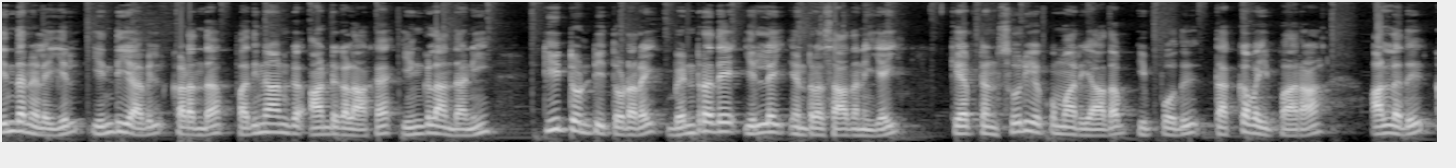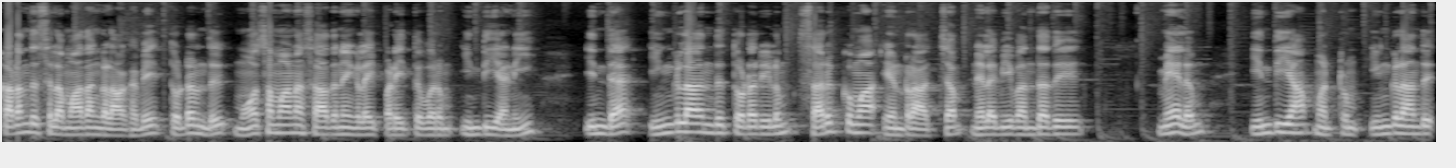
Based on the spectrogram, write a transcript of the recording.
இந்த நிலையில் இந்தியாவில் கடந்த பதினான்கு ஆண்டுகளாக இங்கிலாந்து அணி டி டுவெண்டி தொடரை வென்றதே இல்லை என்ற சாதனையை கேப்டன் சூரியகுமார் யாதவ் இப்போது தக்க வைப்பாரா? அல்லது கடந்த சில மாதங்களாகவே தொடர்ந்து மோசமான சாதனைகளை படைத்து வரும் இந்திய அணி இந்த இங்கிலாந்து தொடரிலும் சறுக்குமா என்ற அச்சம் நிலவி வந்தது. மேலும் இந்தியா மற்றும் இங்கிலாந்து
